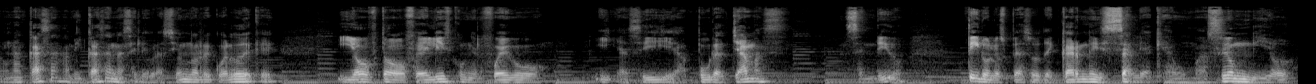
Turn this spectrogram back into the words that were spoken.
a una casa, a mi casa en la celebración, no recuerdo de qué, y yo todo feliz con el fuego y así a puras llamas, encendido. Tiro los pedazos de carne y sale aquí ahumación y yo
